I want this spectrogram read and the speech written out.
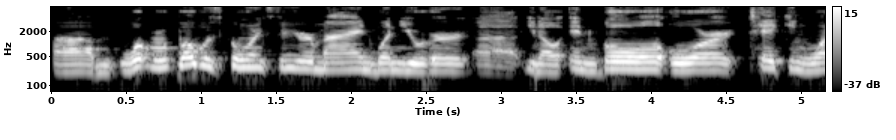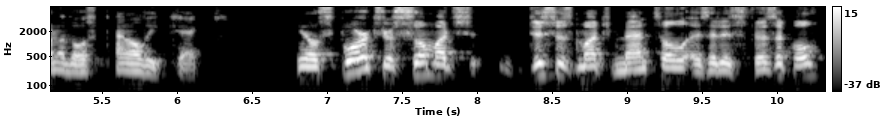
Um, what what was going through your mind when you were, uh, you know, in goal or taking one of those penalty kicks? You know, sports are so much just as much mental as it is physical.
